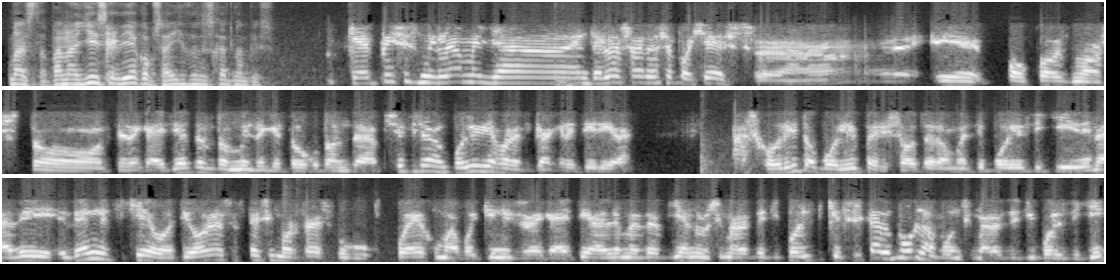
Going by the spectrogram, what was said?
Μάλιστα. Παναγί, σε διέκοψα. Είχε κάτι να πεις; Και επίσης μιλάμε για εντελώς άλλες εποχές. Ε, ε, Ο κόσμος το, τη δεκαετία του 70 και του 80 ψήφισε με πολύ διαφορετικά κριτήρια. Ασχολείται πολύ περισσότερο με την πολιτική. Δηλαδή δεν είναι τυχαίο ότι όλες αυτές οι μορφές που, που έχουμε από εκείνη τη δεκαετία λέμε δεν βγαίνουν σήμερα τέτοιοι πολιτικοί. Φυσικά δεν μπορούν να βγουν σήμερα τέτοιοι πολιτικοί.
